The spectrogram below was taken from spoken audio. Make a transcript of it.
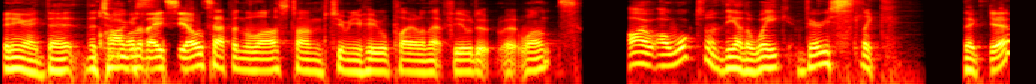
But anyway, the the Tigers. A lot of ACLs happened the last time too many people played on that field at, at once. I, I walked on it the other week. Very slick. The Yeah?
